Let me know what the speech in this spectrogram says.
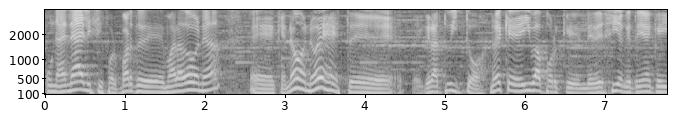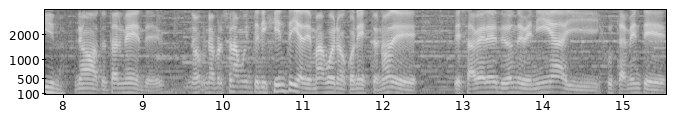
un análisis por parte de Maradona. que no, no es este gratuito, no es que iba porque le decían que tenía que ir. No, totalmente. una persona muy inteligente y además, bueno, con esto, ¿no? De, de saber de dónde venía y justamente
